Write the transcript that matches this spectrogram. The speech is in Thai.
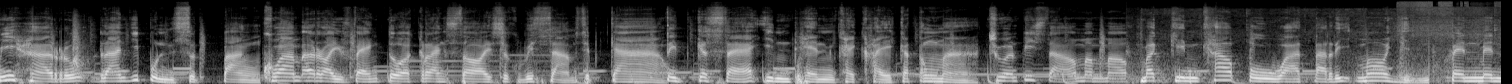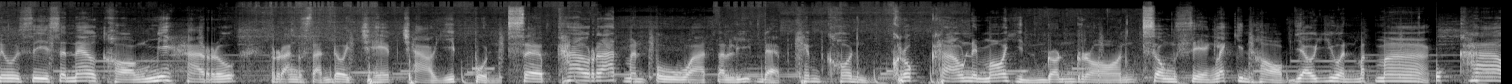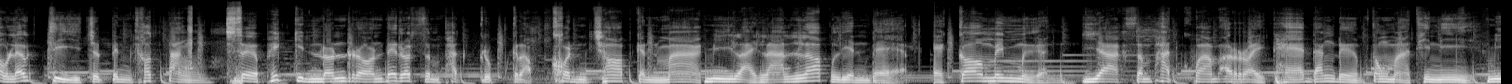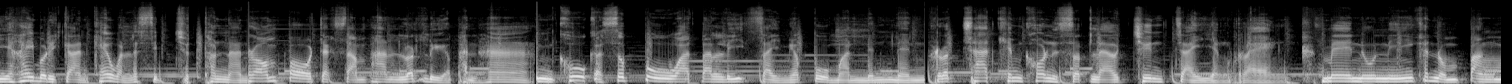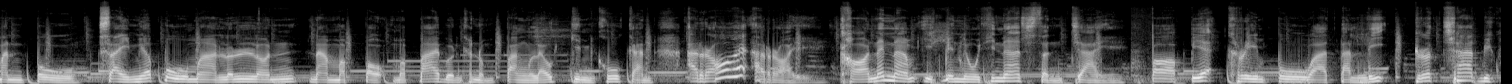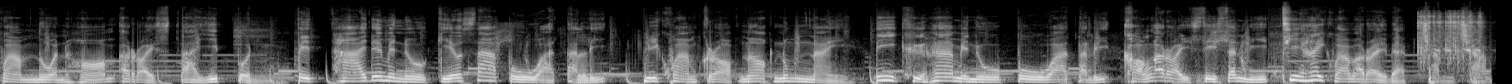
มิฮารุร้านญี่ปุ่นสุดปัง ความอร่อยแฝงตัวกลางซอยสุขุมวิท 39 ติดกระแสอินเทน ใครๆก็ต้องมา ชวนพี่สาวมาเมา มากินข้าวปูวาตาริหม้อหิน เป็นเมนูซีซันแนลของมิฮารุ รังสรรค์โดยเชฟชาวญี่ปุ่น เสิร์ฟข้าวราดมันปูวาตาลิแบบเข้มข้น คลุกเคล้าในหม้อหินร้อนๆส่งเสียงและกลิ่นหอมเย้ายวนมากๆคลุกข้าวแล้วจี่จนเป็นข้าวตัง เสิร์ฟให้กินร้อนๆ ได้รสสัมผัสกรุบกรับ คนชอบกันมาก มีหลายร้านลอกเลียนแบบ แต่ก็ไม่เหมือน อยากสัมผัสความอร่อยแท้ดั้งเดิมต้องมาที่นี่ มีให้บริการแค่วันละ 10 ชุด ท่านั้น พร้อมโปรจากสามพันลดเหลือพันห้ากินคู่กับซุปปูวาตาลิใส่เนื้อปูมันเน้นๆ รสชาติเข้มข้นสดแล้วชื่นใจอย่างแรง เมนูนี้ขนมปังมันปู ใส่เนื้อปูมาล้นๆนำมาโปะมาป้ายบนขนมปังแล้วกินคู่กัน อร่อยอร่อยขอแนะนำอีกเมนูที่น่าสนใจ ปอเปี๊ยะครีมปูวาตาลิ รสชาติมีความนวลหอมอร่อยสไตล์ญี่ปุ่น ปิดท้ายด้วยเมนูเกี๊ยวซาปูวาตาลิ มีความกรอบนอกนุ่มใน นี่คือ 5 เมนูปูวาตาลิ ของอร่อยซีซั่นนี้ที่ให้ความอร่อยแบบฉ่ำๆ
